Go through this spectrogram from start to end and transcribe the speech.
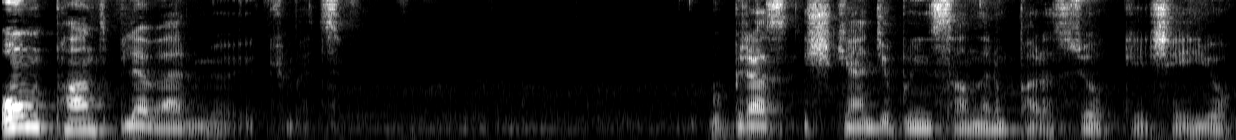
10 pound bile vermiyor hükümet. Bu biraz işkence bu insanların parası yok ki şeyi yok.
